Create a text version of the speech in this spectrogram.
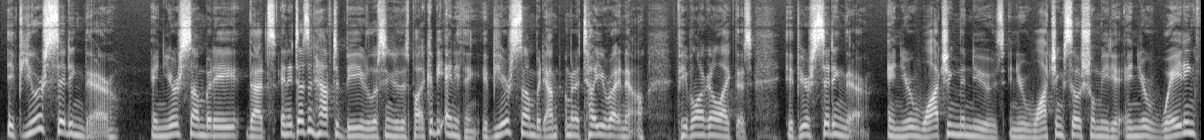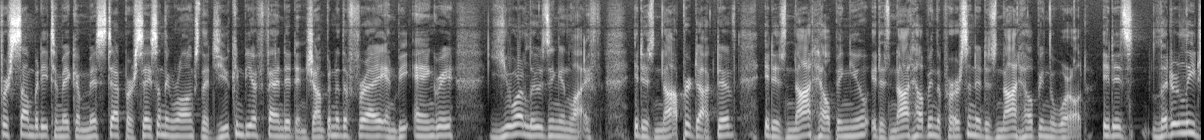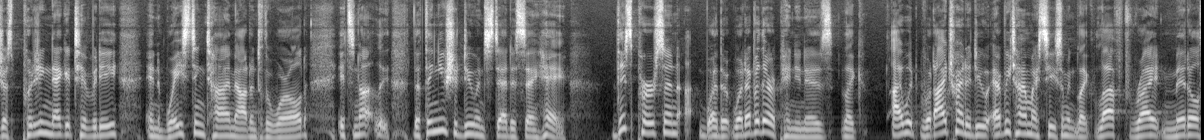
If you're sitting there and you're somebody that's, and it doesn't have to be you're listening to this podcast, it could be anything. If you're somebody, I'm, I'm going to tell you right now, people aren't going to like this. If you're sitting there and you're watching the news and you're watching social media and you're waiting for somebody to make a misstep or say something wrong so that you can be offended and jump into the fray and be angry, you are losing in life. It is not productive. It is not helping you. It is not helping the person. It is not helping the world. It is literally just putting negativity and wasting time out into the world. It's not the thing you should do instead is say, hey, this person, whether whatever their opinion is, like I would, what I try to do every time I see something like left, right, middle,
